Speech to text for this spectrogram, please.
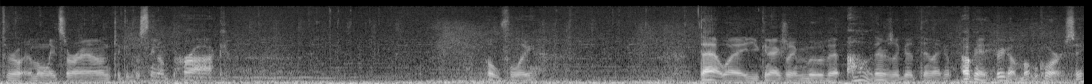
throw immolates around to get this thing on proc. Hopefully. That way you can actually move it. Oh, there's a good thing. I can, okay, here we go, molten core, see?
